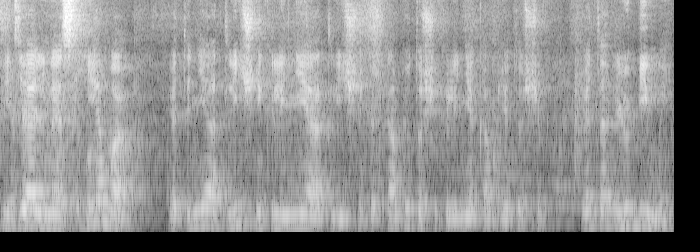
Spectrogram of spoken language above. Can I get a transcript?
идеальная схема – это не отличник или не отличник, это компьютерщик или не компьютерщик. Это любимый.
